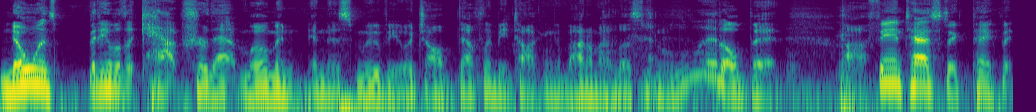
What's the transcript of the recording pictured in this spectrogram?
no one's been able to capture that moment in this movie, which I'll definitely be talking about on my list in a little bit. Uh, fantastic pick, but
